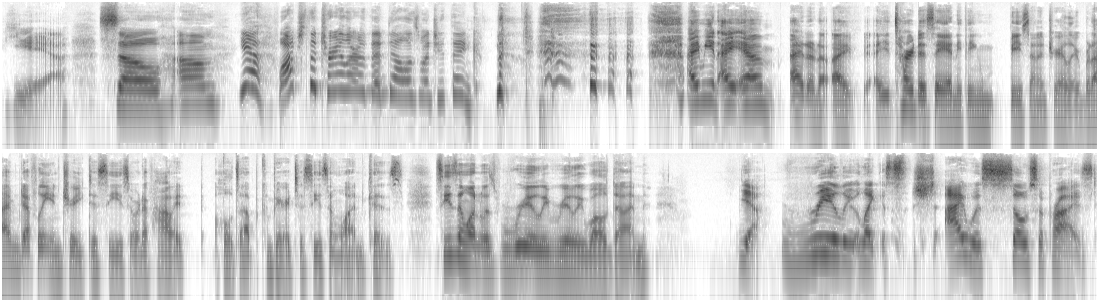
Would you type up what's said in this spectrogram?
yeah. So, um, yeah, watch the trailer then tell us what you think. I mean, I am I don't know. I it's hard to say anything based on a trailer, but I'm definitely intrigued to see sort of how it holds up compared to season 1 cuz season 1 was really really well done. Yeah, really like I was so surprised.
